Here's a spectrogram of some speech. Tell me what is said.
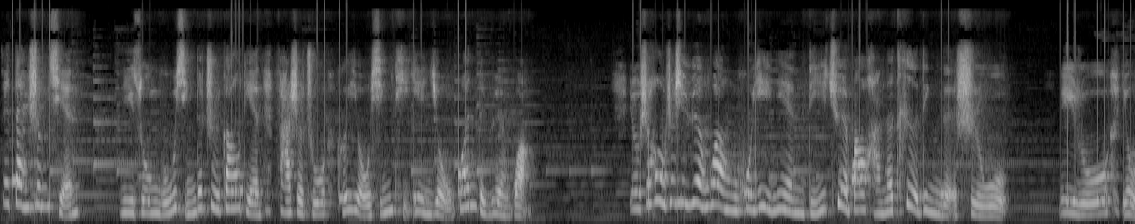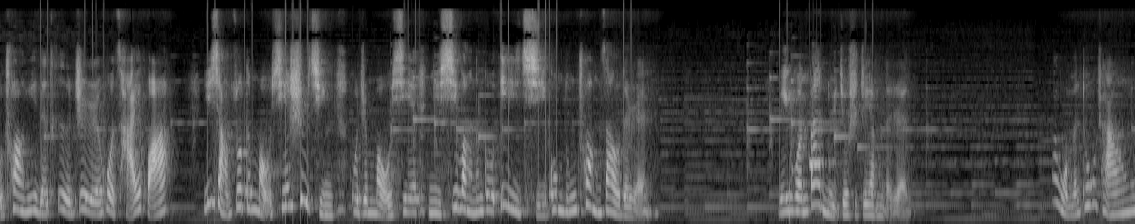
在诞生前，你从无形的制高点发射出和有形体验有关的愿望。有时候，这些愿望或意念的确包含了特定的事物，例如有创意的特质或才华，你想做的某些事情，或者某些你希望能够一起共同创造的人。灵魂伴侣就是这样的人。我们通常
